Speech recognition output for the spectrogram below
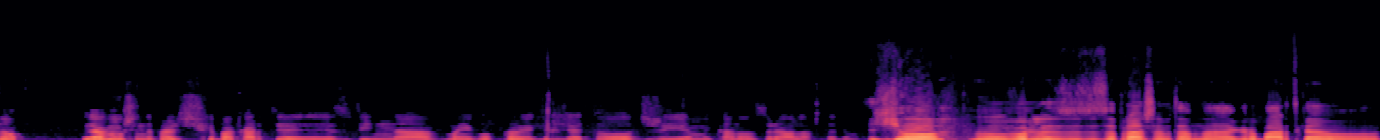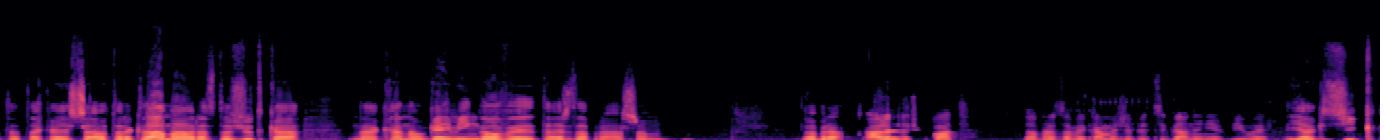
No, ja muszę naprawić, chyba karty jest winna w mojego GoPro, jak będzie to odżyję mój kanał z Reala wtedy. Jo, no w ogóle z- zapraszam tam na Agrobartka, o, to taka jeszcze autoreklama oraz do Ziutka na kanał gamingowy, też zapraszam. Dobra, Ale żeś wpadł. Dobra, zamykamy, żeby cygany nie wbiły. jak dzik,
